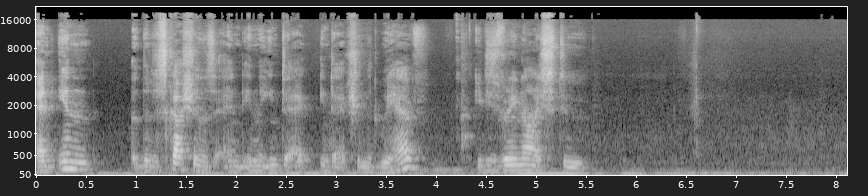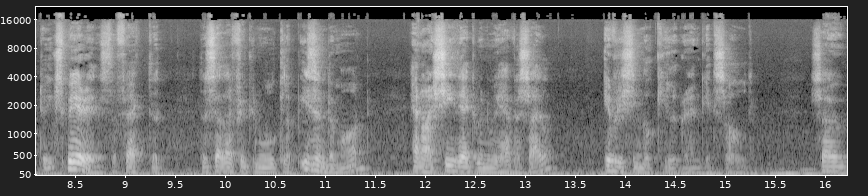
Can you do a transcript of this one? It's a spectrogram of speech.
And in the discussions and in the interac- interaction that we have, it is very nice to to experience the fact that the South African wool clip is in demand, and I see that when we have a sale, every single kilogram gets sold. So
